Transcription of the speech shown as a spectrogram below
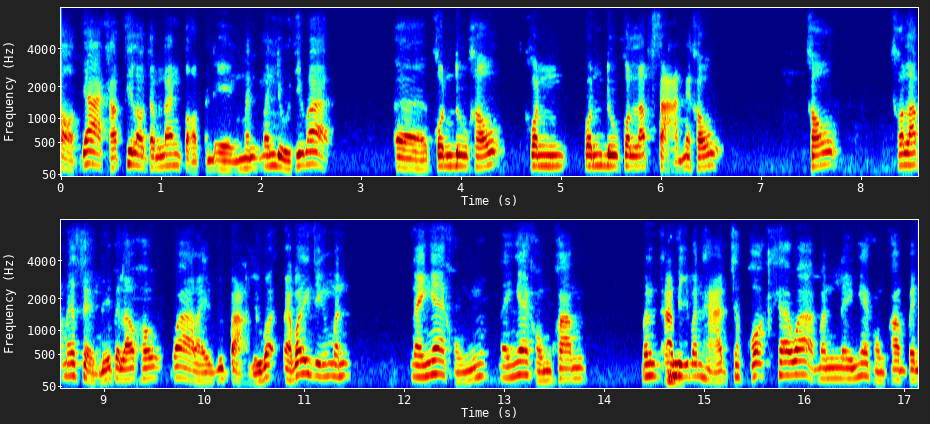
ตอบยากครับ ที่เราจะมานั่งตอบกันเอง มันมันอยู่ที่ว่า เอ่อคนดูเขาคนคนดูคนรับสารเนี่ยเขาเขาเขารับแมสเซจนี้ไปแล้วเขาว่าอะไรหรือเปล่าหรือว่า แต่ว่าจริงๆมันในแง่ของในแง่ของความ มันอาจมีปัญหาเฉพาะแค่ว่ามันในแง่ของความเป็น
